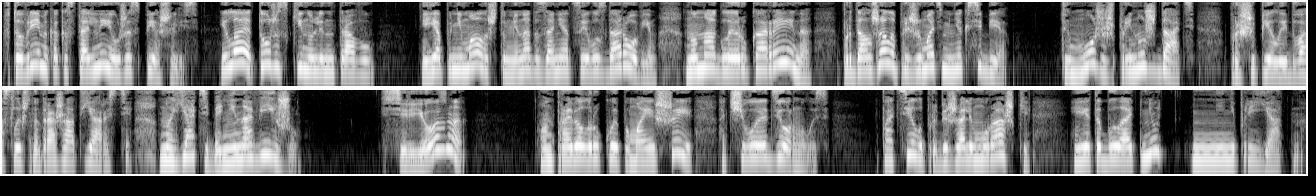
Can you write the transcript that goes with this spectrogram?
в то время как остальные уже спешились. Илая тоже скинули на траву. И я понимала, что мне надо заняться его здоровьем, но наглая рука Рейна продолжала прижимать меня к себе. «Ты можешь принуждать», — прошипела едва слышно дрожа от ярости, «но я тебя ненавижу». «Серьезно?» Он провел рукой по моей шее, отчего я дернулась. По телу пробежали мурашки, и это было отнюдь не неприятно.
